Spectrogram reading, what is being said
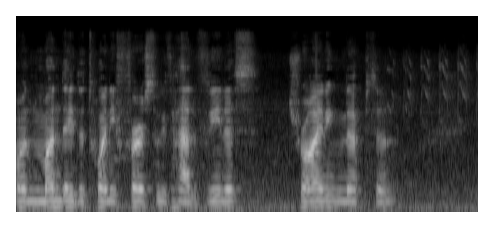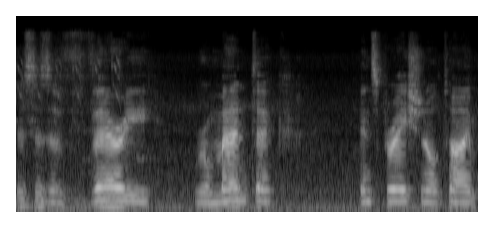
on Monday the 21st, we've had Venus trining Neptune. This is a very romantic, inspirational time.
